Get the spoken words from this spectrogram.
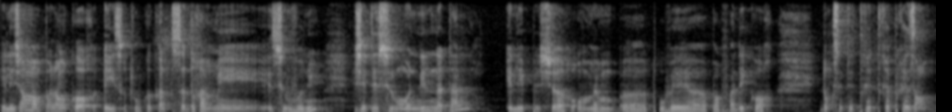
et les gens m'en parlent encore. Et il se trouve que quand ce drame est survenu, j'étais sur mon île natale et les pêcheurs ont même trouvé parfois des corps. Donc c'était très très présent.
